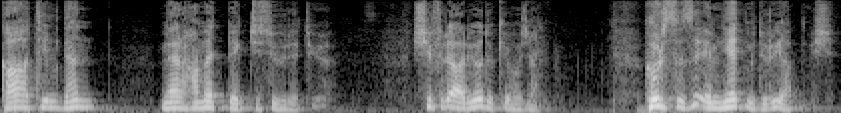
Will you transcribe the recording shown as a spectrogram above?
Katilden merhamet bekçisi üretiyor. Şifre arıyorduk ki hocam. Hırsızı emniyet müdürü yapmış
